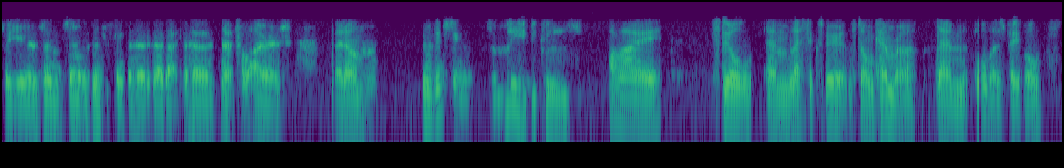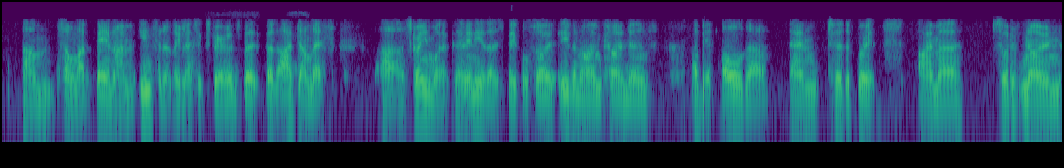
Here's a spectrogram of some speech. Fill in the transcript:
for years, and so it was interesting for her to go back to her natural Irish. But um, it was interesting for me because I still am less experienced on camera than all those people. Um, someone like Ben, I'm infinitely less experienced, but but I've done less uh, screen work than any of those people. So even though I'm kind of a bit older, and to the Brits, I'm a sort of known,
